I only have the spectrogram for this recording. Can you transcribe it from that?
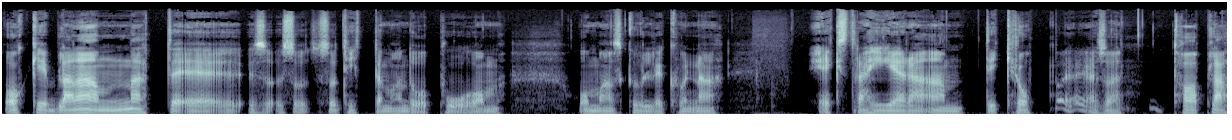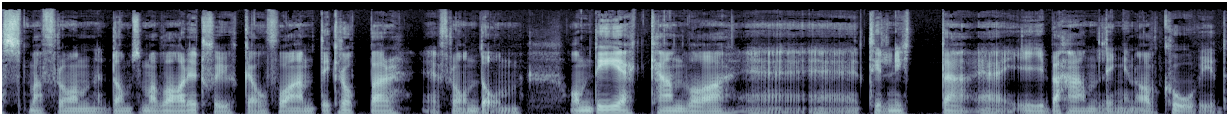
Och bland annat eh, så, så, så, tittar man då på om, om man skulle kunna extrahera antikropp, alltså ta plasma från de som har varit sjuka och få antikroppar eh, från dem. Om det kan vara eh, eh till nytta nytta eh, i behandlingen av covid.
